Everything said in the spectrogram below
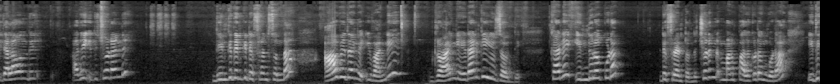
ఇది ఎలా ఉంది? అది ఇది చూడండి. దీనికి దీనికి డిఫరెన్స్ ఉందా? ఆ విధంగా ఇవన్నీ డ్రాయింగ్ వేయడానికి యూజ్ అవుద్ది. కానీ ఇందులో కూడా డిఫరెంట్ ఉంది. చూడండి మనం పలకడం కూడా ఇది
